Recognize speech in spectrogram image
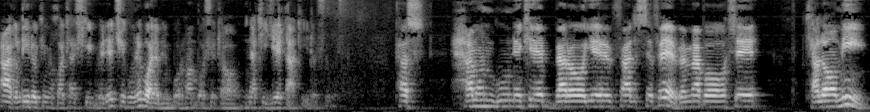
عقلی رو که می‌خواد تشکیل بده چگونه باید این برهان باشه تا نتیجه قطعی داشته باشه؟ پس همان گونه که برای فلسفه و مباحث کلامی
